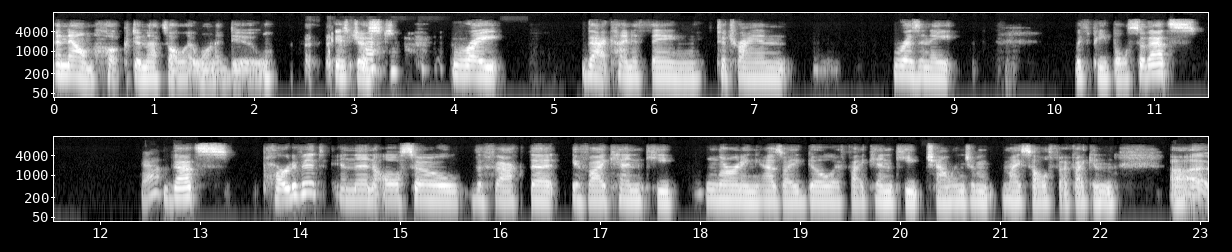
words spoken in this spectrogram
and now I'm hooked, and that's all I want to do is just write that kind of thing to try and resonate with people. So that's Yeah. that's part of it, and then also the fact that if I can keep learning as I go, if I can keep challenging myself, if I can uh,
